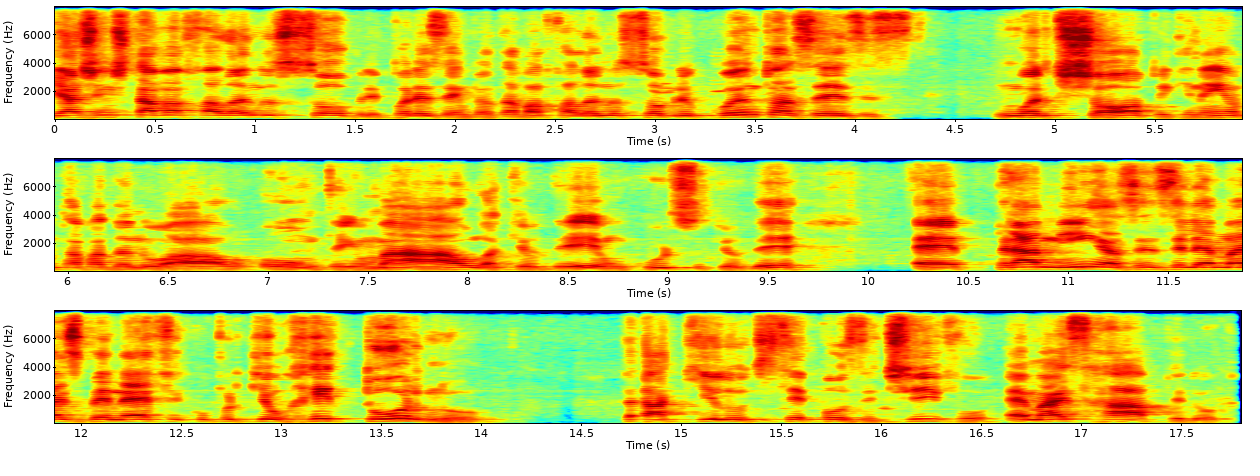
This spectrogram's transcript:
e a gente estava falando sobre, por exemplo, eu estava falando sobre o quanto às vezes um workshop, que nem eu estava dando aula ontem, uma aula que eu dei, um curso que eu dei, é, para mim, às vezes ele é mais benéfico porque o retorno daquilo de ser positivo é mais rápido.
